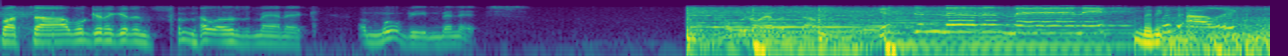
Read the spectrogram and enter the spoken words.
But uh, we're gonna get into some Mellows Manic uh, movie minutes. Oh, we don't have a sound. Just another manic Minute. with Alex.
